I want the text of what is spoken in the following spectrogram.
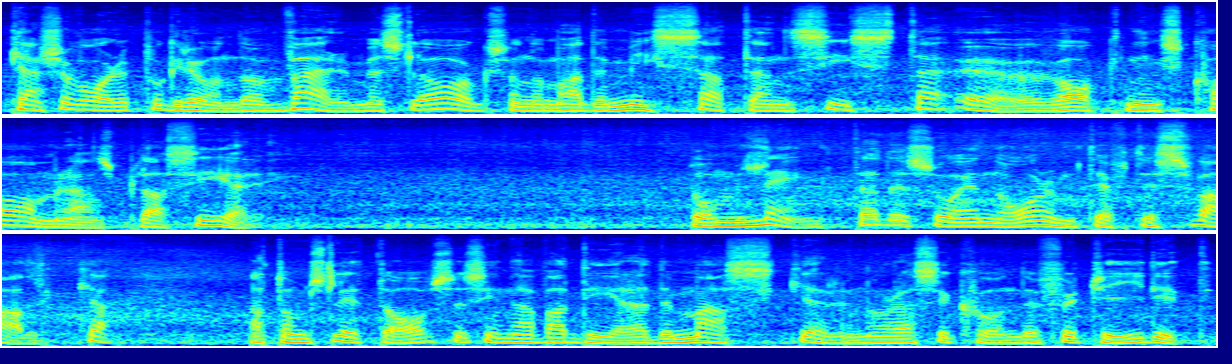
Kanske var det på grund av värmeslag som de hade missat den sista övervakningskamerans placering. De längtade så enormt efter svalka att de slet av sig sina vadderade masker några sekunder för tidigt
